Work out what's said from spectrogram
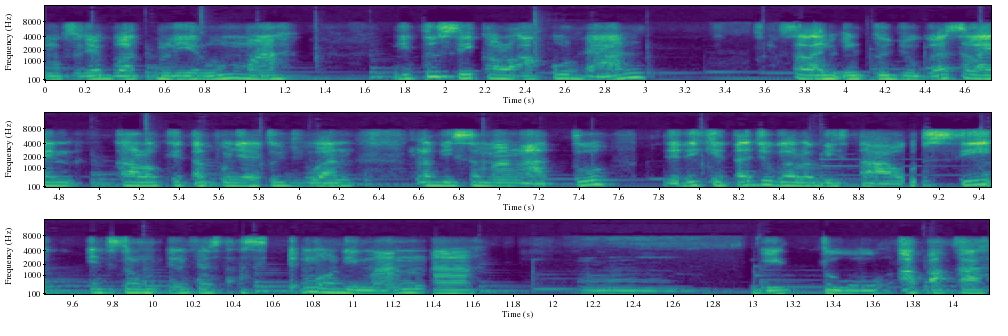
maksudnya buat beli rumah. Gitu sih kalau aku dan selain itu juga selain kalau kita punya tujuan lebih semangat tuh jadi kita juga lebih tahu sih instrumen investasi mau di mana. Hmm. Gitu apakah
